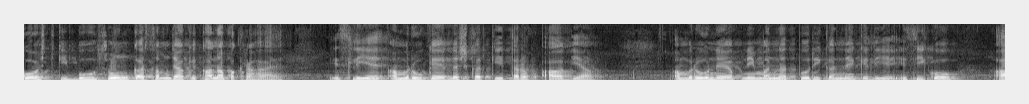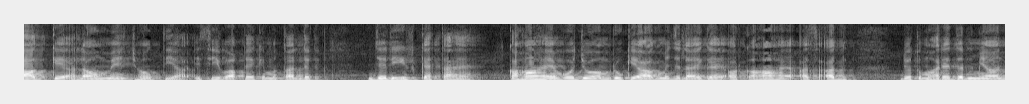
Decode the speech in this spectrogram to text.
گوشت کی بو سونگ کر سمجھا کہ کھانا پک رہا ہے۔ اس لیے امرو کے لشکر کی طرف آ گیا۔ امرو نے اپنی منت پوری کرنے کے لیے اسی کو آگ کے علاؤ میں جھونک دیا۔ اسی واقعے کے متعلق جریر کہتا ہے، کہاں ہیں وہ جو امرو کی آگ میں جلائے گئے اور کہاں ہے اسعد جو تمہارے درمیان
